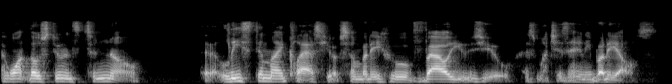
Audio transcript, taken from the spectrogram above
I want those students to know that at least in my class you have somebody who values you as much as anybody else.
